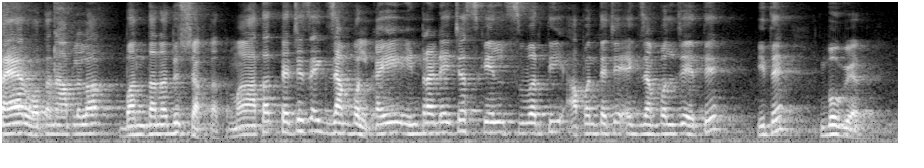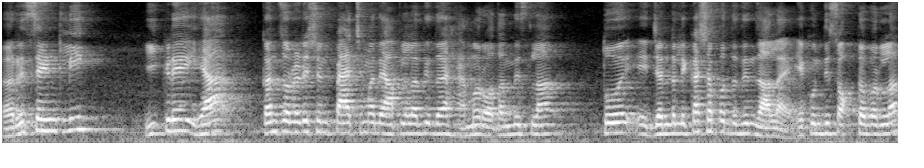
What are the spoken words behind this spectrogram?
तयार होताना आपल्याला बनताना दिसू शकतात. मग आता त्याचेच एक्झाम्पल काही इंट्राडेच्या स्केल्सवरती आपण त्याचे एक्झाम्पल जे आहे ते इथे बघूयात. रिसेंटली इकडे ह्या कन्सॉलिडेशन पॅचमध्ये आपल्याला तिथं हॅमर होताना दिसला. तो जनरली कशा पद्धतीने झाला आहे एकोणतीस ऑक्टोबरला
